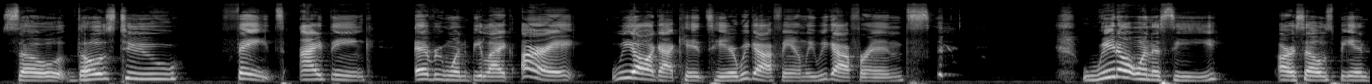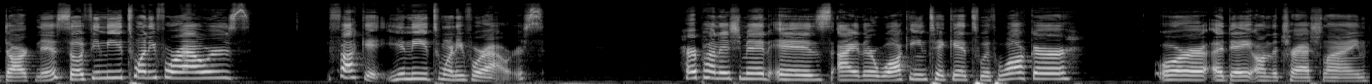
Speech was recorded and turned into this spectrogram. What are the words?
So those two fates, I think everyone would be like, all right, we all got kids here. We got family. We got friends. we don't want to see ourselves be in darkness. So if you need 24 hours, fuck it. You need 24 hours. Her punishment is either walking tickets with Walker or a day on the trash line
